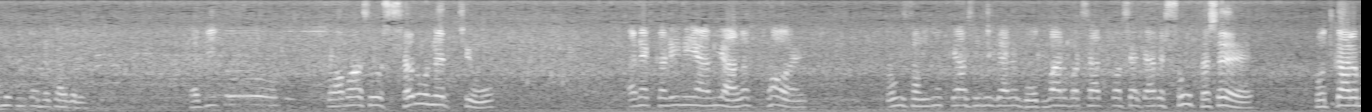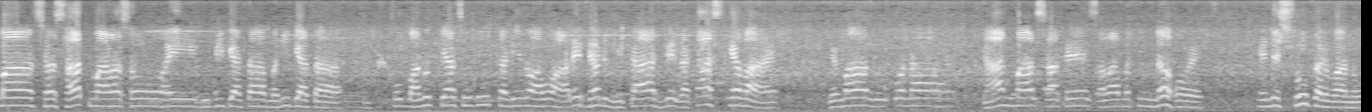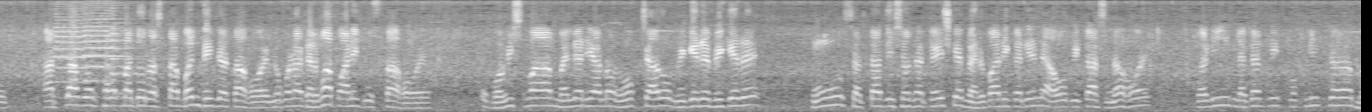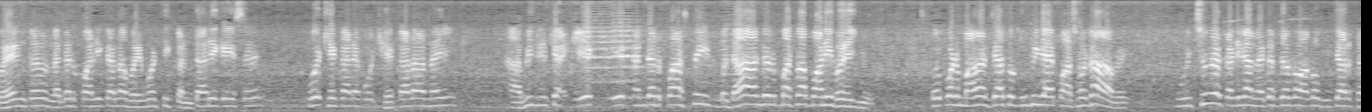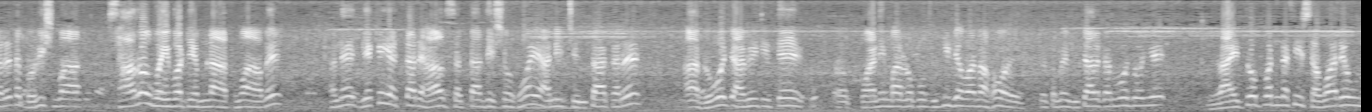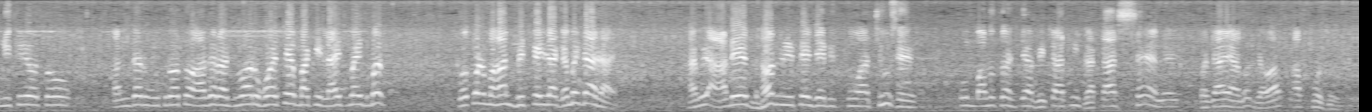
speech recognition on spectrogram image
અમુક રીતે બચાવ કર્યો હજી તો પ્રવાસો શરૂ નથી થયું અને કડીની આવી હાલત હોય, તો હું સમજુ ત્યાં સુધી જ્યારે ધોધમાર વરસાદ પડશે ત્યારે શું થશે? ભૂતકાળમાં છ, સાત માણસો અહીં ડૂબી ગયા હતા મરી ગયા હતા હું માનું ત્યાં સુધી કડીનો આવો આડેધડ વિકાસ જે રકાસ કહેવાય, જેમાં લોકોના જાનમાલ સાથે સલામતી ન હોય, એને શું કરવાનું? આટલા વરસાદમાં જો રસ્તા બંધ થઈ જતા હોય, લોકોના ઘરમાં પાણી ઘૂસતા હોય, તો ભવિષ્યમાં મેલેરિયાનો રોગચાળો વગેરે વગેરે, હું સત્તાધીશોને કહીશ કે મહેરબાની કરીને આવો વિકાસ ન હોય, કડી નગરની પબ્લિક ભયંકર નગરપાલિકાના વહીવટથી કંટાળી ગઈ છે. કોઈ ઠેકાણે કોઈ ઠેકાણા નહીં. આવી જ રીતે એક એક અંડરપાસ નહીં, બધા અંડરપાસમાં પાણી ભરી ગયું. કોઈ પણ માણસ જાય તો ડૂબી જાય, પાછો ના આવે. હું ઈચ્છું કે કડીના નગરજનો આનો વિચાર કરે ને ભવિષ્યમાં સારો વહીવટ એમના હાથમાં આવે. અને જે કંઈ અત્યારે હાલ સત્તાધીશો હોય આની ચિંતા કરે, આ રોજ આવી રીતે પાણીમાં લોકો ડૂબી જવાના હોય, તો તમે વિચાર કરવો જોઈએ. લાઇટો પણ નથી, સવારે હું નીકળ્યો તો અંદર ઉતરો તો આગળ અજવાળું હોય તે, બાકી લાઇટ બાઇટ બસ કોઈ પણ વાહન ભીટકાઈ જાય, ગમે ત્યાં જાય. આવી આડેધડ રીતે જે રીતનું આ થયું છે, હું માનું તો ત્યાં વિકાસની પ્રકાશ છે, અને બધાએ આનો જવાબ આપવો જોઈએ.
